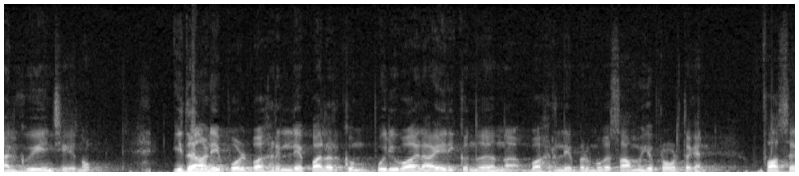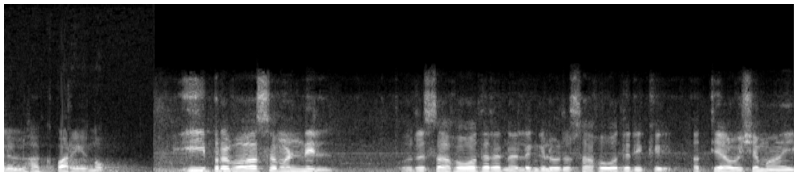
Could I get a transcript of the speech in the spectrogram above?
നൽകുകയും ചെയ്യുന്നു. ഇതാണ് ഇപ്പോൾ ബഹ്റിനിലെ പലർക്കും പുലിവാലായിരിക്കുന്നതെന്ന് ബഹ്റിനിലെ പ്രമുഖ സാമൂഹ്യ പ്രവർത്തകൻ ഫസലുൽ ഹക്ക് പറയുന്നു. ഈ പ്രവാസ മണ്ണിൽ ഒരു സഹോദരൻ അല്ലെങ്കിൽ ഒരു സഹോദരിക്ക് അത്യാവശ്യമായി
